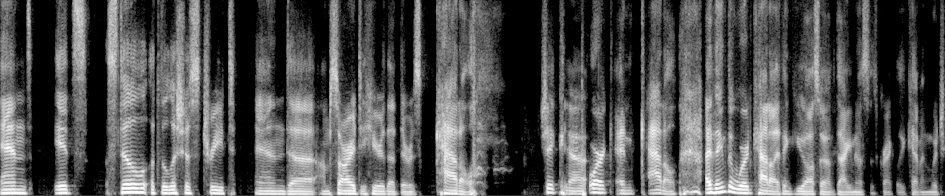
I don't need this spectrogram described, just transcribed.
and it's still a delicious treat. And uh, I'm sorry to hear that there's cattle, chicken, Yeah. pork, and cattle. I think the word cattle. I think you also have diagnosed this correctly, Kevin, which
